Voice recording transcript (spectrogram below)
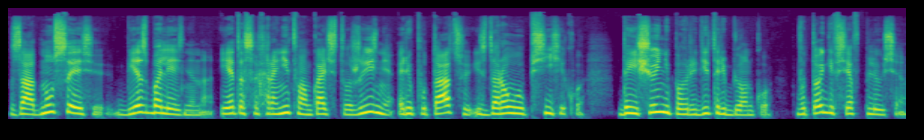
за одну сессию, безболезненно, и это сохранит вам качество жизни, репутацию и здоровую психику, да еще и не повредит ребенку. В итоге все в плюсе.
